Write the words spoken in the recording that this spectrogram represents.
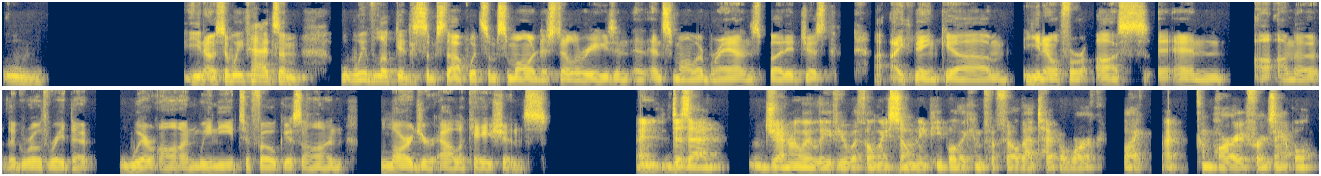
you know so we've had some we've looked into some stuff with some smaller distilleries and and, and smaller brands. But it just i think um you know for us and on the the growth rate that we're on we need to focus on larger allocations And does that generally leave you with only so many people that can fulfill that type of work, like at Campari, for example?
